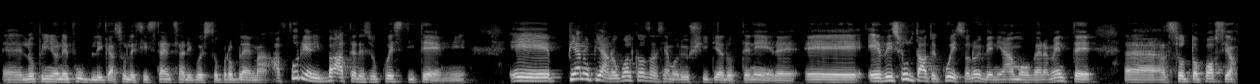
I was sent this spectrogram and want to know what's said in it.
eh, l'opinione pubblica sull'esistenza di questo problema, a furia di battere su questi temi, e piano piano qualcosa siamo riusciti ad ottenere. E, e il risultato è questo, noi veniamo veramente eh, sottoposti a,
